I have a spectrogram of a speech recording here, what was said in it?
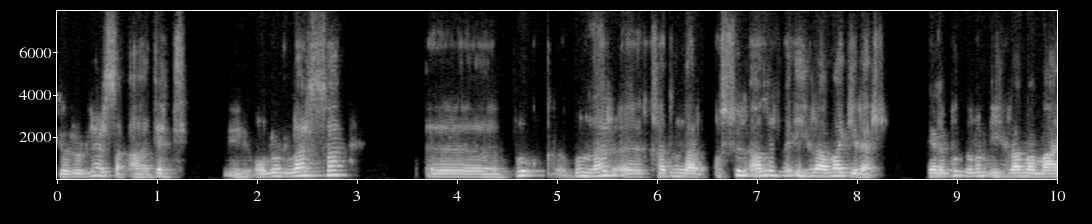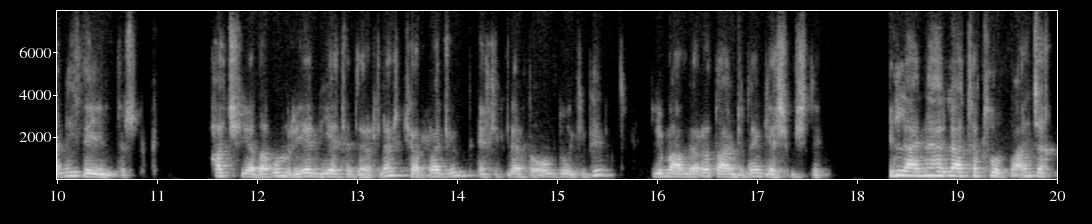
görürlerse, adet e, olurlarsa e, bu bunlar e, kadınlar usul alır ve ihrama girer. Yani bu durum ihrama mani değildir. Haç ya da umreye niyet ederler. Kerracül erkeklerde olduğu gibi limamera daha önceden geçmişti. İlla enneha la tetuf. Ancak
